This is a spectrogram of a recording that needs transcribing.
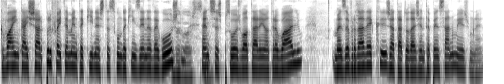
que vai encaixar perfeitamente aqui nesta segunda quinzena de agosto, De agosto, antes das pessoas voltarem ao trabalho. Mas a verdade é que já está toda a gente a pensar no mesmo, né?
